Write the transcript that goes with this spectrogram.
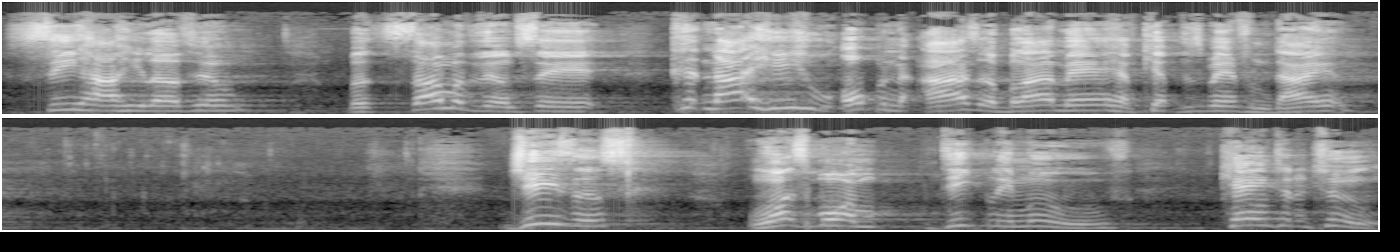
See how he loves him? But some of them said, Could not he who opened the eyes of a blind man have kept this man from dying? Jesus, once more deeply moved, came to the tomb.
